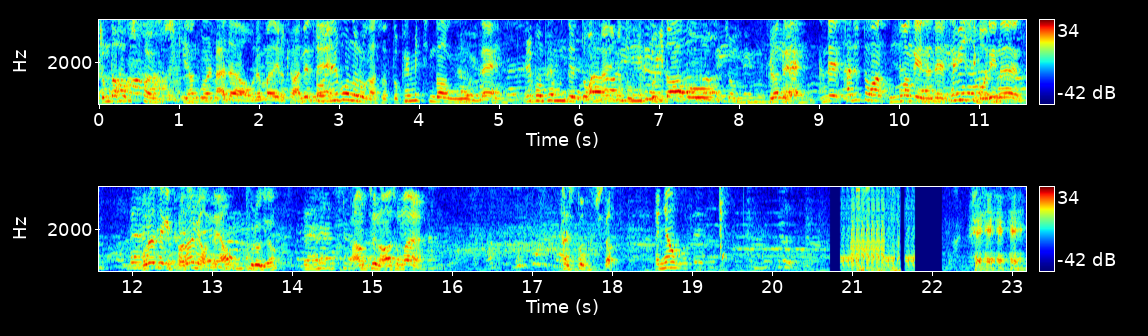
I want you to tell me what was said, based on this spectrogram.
좀 더 하고 싶어요, 솔직히 한국을. 맞아요. 오랜만에 이렇게 근데 왔는데. 또 일본으로 가서 또 팬미팅도 하고, 네. 일본 팬분들 또 만나니까 또 기쁘기도 하고, 좀 그렇네요. 근데 근데 4주 동안 궁금한 게 있는데 세민 씨 머리는 보라색이 변함이 없네요. 그러게요. 아무튼, 아, 정말. 다시 또 봅시다. 안녕. 헤헤헤헤.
